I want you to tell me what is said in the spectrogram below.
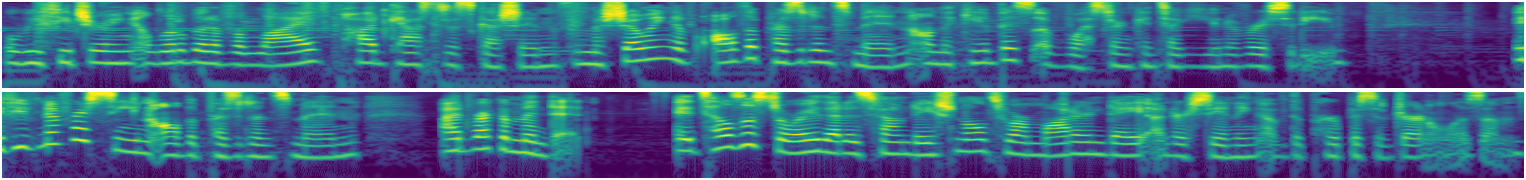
We'll be featuring a little bit of a live podcast discussion from a showing of All the President's Men on the campus of Western Kentucky University. If you've never seen All the President's Men, I'd recommend it. It tells a story that is foundational to our modern day understanding of the purpose of journalism,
